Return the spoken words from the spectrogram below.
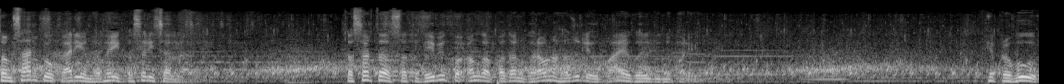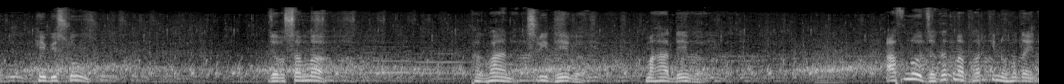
संसारको कार्य नभई कसरी चल्ला? तसर्थ सतीदेवीको अङ्ग पतन गराउन हजुरले उपाय गरिदिनु पर्यो। हे प्रभु हे विष्णु जबसम्म भगवान श्रीदेव महादेव आफ्नो जगतमा फर्किनु हुँदैन।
